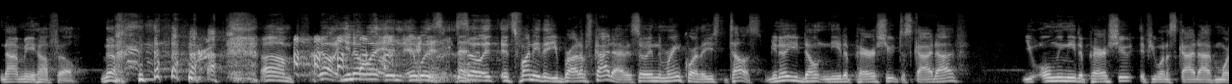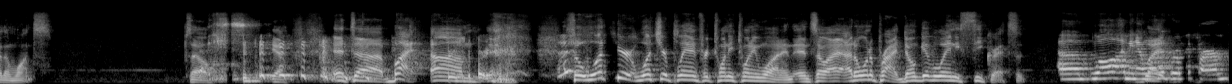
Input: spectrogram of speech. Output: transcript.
Not me, huh, Phil? No, um, no, you know what? And it was so it, it's funny that you brought up skydiving. So in the Marine Corps, they used to tell us, you know, you don't need a parachute to skydive. You only need a parachute if you want to skydive more than once. So yeah, it. Uh, but um, so what's your what's your plan for 2021? And and so I, I don't want to pry. Don't give away any secrets. Um, well, I mean, I want to grow my firm.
